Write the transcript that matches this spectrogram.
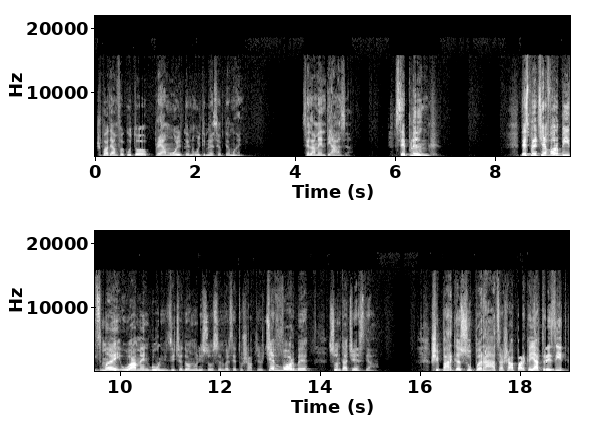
Și poate am făcut-o prea mult în ultimele săptămâni. Se lamentează, se plâng, despre ce vorbiți, măi, oameni buni, zice Domnul Isus în versetul 70. Ce vorbe sunt acestea? Și parcă supărați, așa, parcă i-a trezit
